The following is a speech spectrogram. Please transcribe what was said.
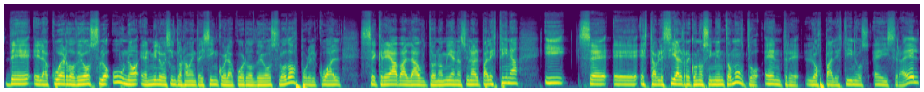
del acuerdo de Oslo I, en 1995 el acuerdo de Oslo II, por el cual se creaba la autonomía nacional palestina y se eh, establecía el reconocimiento mutuo entre los palestinos e Israel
